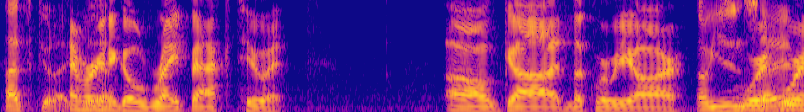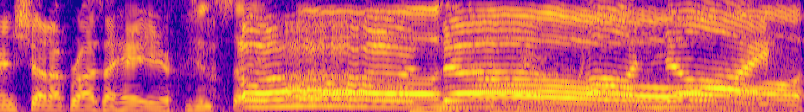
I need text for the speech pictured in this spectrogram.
That's a good idea. And we're gonna go right back to it. Oh God, look where we are. Oh, you didn't We're, save. we're in Shut Up, Ross. I hate you. you didn't save. Oh, oh no! Oh no! Oh,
